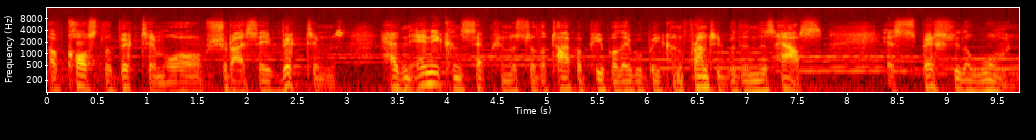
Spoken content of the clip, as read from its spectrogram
Of course, the victim, or should I say victims, hadn't any conception as to the type of people they would be confronted with in this house, especially the woman.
